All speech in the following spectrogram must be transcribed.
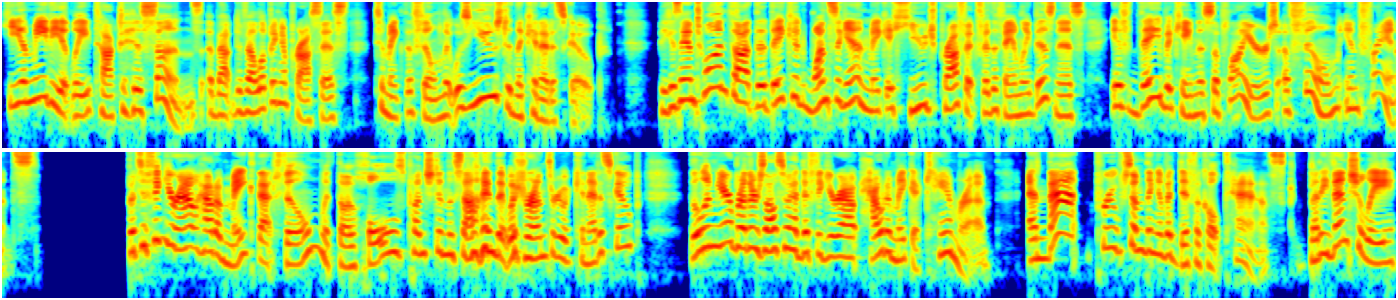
he immediately talked to his sons about developing a process to make the film that was used in the kinetoscope because Antoine thought that they could once again make a huge profit for the family business if they became the suppliers of film in France. But to figure out how to make that film with the holes punched in the side that was run through a kinetoscope, the Lumiere brothers also had to figure out how to make a camera. And that proved something of a difficult task. But eventually,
